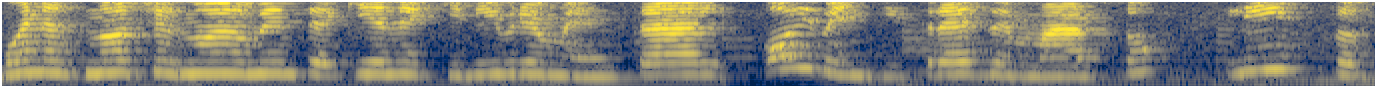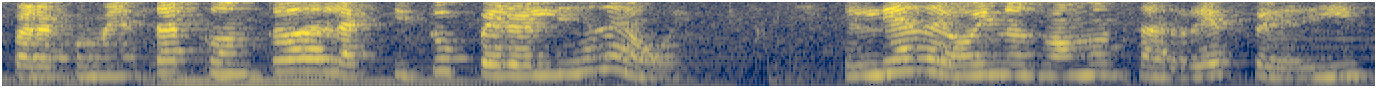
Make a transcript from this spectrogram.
Buenas noches nuevamente aquí en Equilibrio Mental, hoy 23 de marzo, listos para comenzar con toda la actitud, pero el día de hoy, el día de hoy nos vamos a referir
